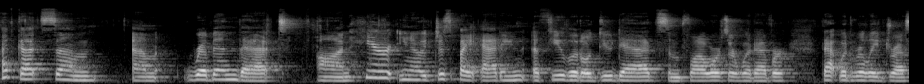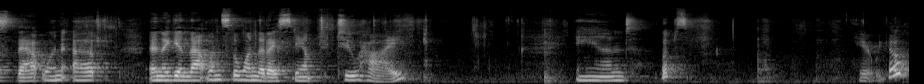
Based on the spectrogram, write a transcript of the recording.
I've got some um, ribbon that on here, you know, just by adding a few little doodads, some flowers or whatever, that would really dress that one up. And again, that one's the one that I stamped too high. And, whoops, here we go.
